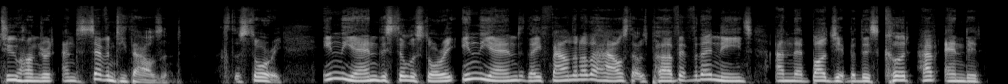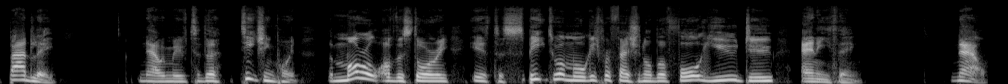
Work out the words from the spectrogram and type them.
270,000. That's the story. In the end, this is still the story. In the end, they found another house that was perfect for their needs and their budget, but this could have ended badly. Now we move to the teaching point. The moral of the story is to speak to a mortgage professional before you do anything. Now,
